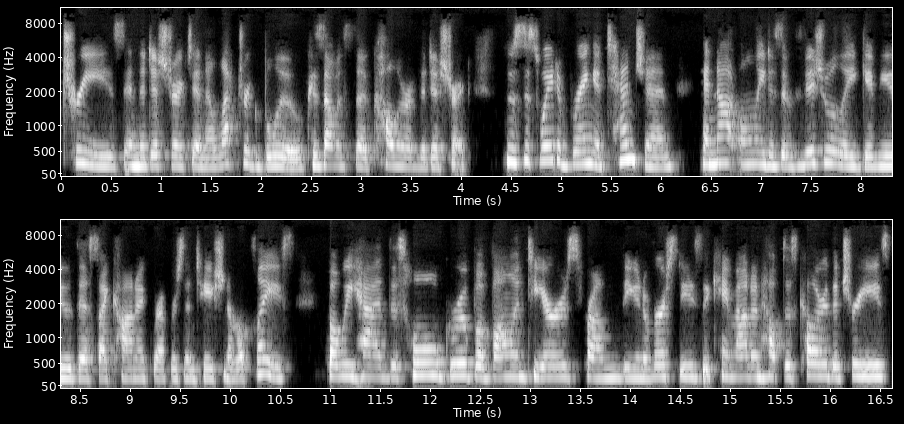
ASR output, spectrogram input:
trees in the district in electric blue because that was the color of the district. It was this way to bring attention. And not only does it visually give you this iconic representation of a place, but we had this whole group of volunteers from the universities that came out and helped us color the trees.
